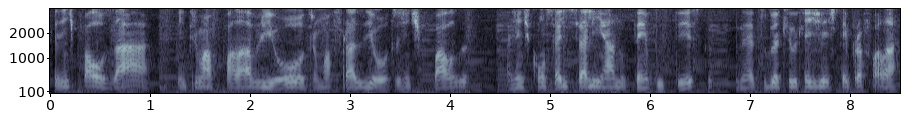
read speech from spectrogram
Se a gente pausar entre uma palavra e outra, uma frase e outra, a gente pausa, a gente consegue se alinhar no tempo do texto, né, tudo aquilo que a gente tem para falar,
